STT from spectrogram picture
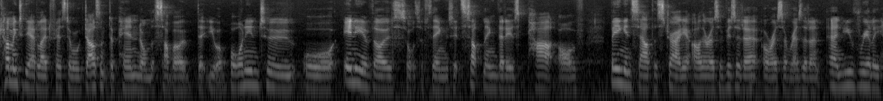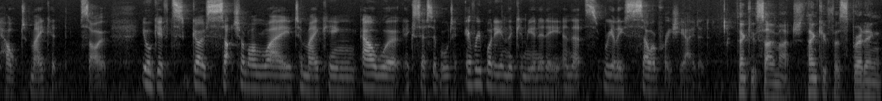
Coming to the Adelaide Festival doesn't depend on the suburb that you were born into or any of those sorts of things. It's something that is part of being in South Australia, either as a visitor or as a resident, and you've really helped make it so. Your gifts go such a long way to making our work accessible to everybody in the community, and that's really so appreciated. Thank you so much. Thank you for spreading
